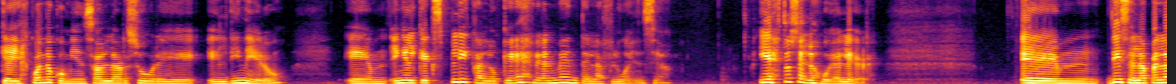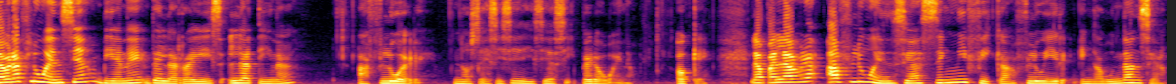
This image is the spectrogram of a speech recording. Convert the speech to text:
que ahí es cuando comienza a hablar sobre el dinero, em, en el que explica lo que es realmente la afluencia. Y esto se los voy a leer. Em, dice, la palabra afluencia viene de la raíz latina afluere. No sé si se dice así, pero bueno. Ok. La palabra afluencia significa fluir en abundancia.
